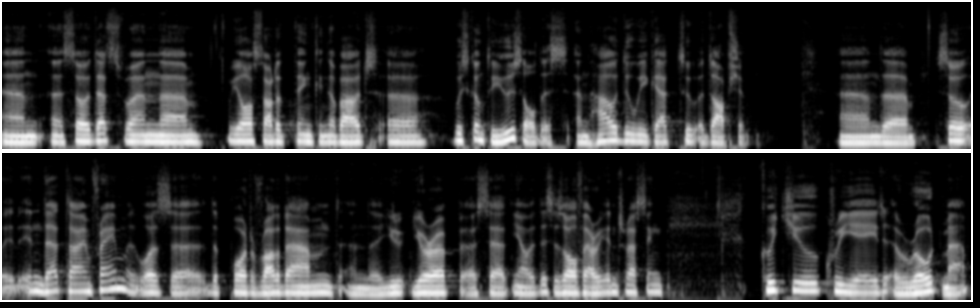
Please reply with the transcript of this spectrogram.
And uh, so that's when um, we all started thinking about uh, who's going to use all this and how do we get to adoption. And um, so in that time frame, it was uh, the port of Rotterdam and uh, Europe uh, said, you know, this is all very interesting. Could you create a roadmap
